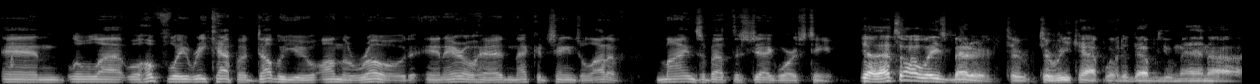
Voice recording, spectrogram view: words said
and we'll uh, we'll hopefully recap a W on the road in Arrowhead, and that could change a lot of minds about this Jaguars team. Yeah, that's always better to to recap with a W, man. Uh,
